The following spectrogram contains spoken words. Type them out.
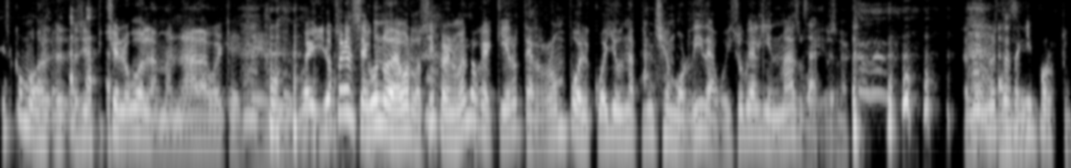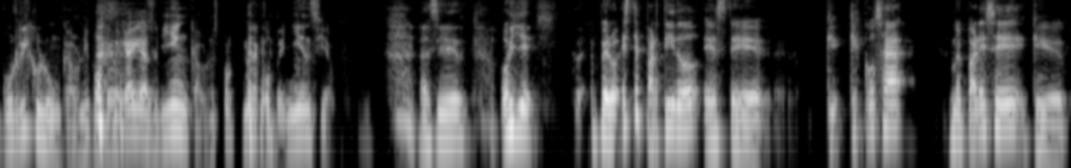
es, como el- así el pinche lobo de la manada, güey, que, que, güey, yo soy el segundo de bordo, sí, pero en el momento que quiero te rompo el cuello de una pinche mordida, güey. Sube a alguien más, güey. O sea, Exacto. o sea, no, no estás Así. aquí por tu currículum, cabrón, ni porque me caigas bien, cabrón. Es por mera conveniencia, güey. Así es. Oye, pero este partido, este, qué, qué cosa me parece que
